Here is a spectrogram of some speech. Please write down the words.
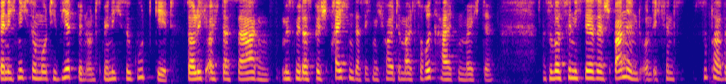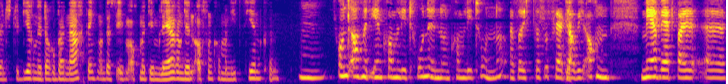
wenn ich nicht so motiviert bin und es mir nicht so gut geht? Soll ich euch das sagen? Müssen wir das besprechen, dass ich mich heute mal zurückhalten möchte? Sowas finde ich sehr, sehr spannend und ich finde es super, wenn Studierende darüber nachdenken und das eben auch mit dem Lehrenden offen kommunizieren können. Mhm. Und auch mit ihren Kommilitoninnen und Kommilitonen. Ne? Also ich, das ist ja, glaube ich, auch ein Mehrwert, weil äh,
